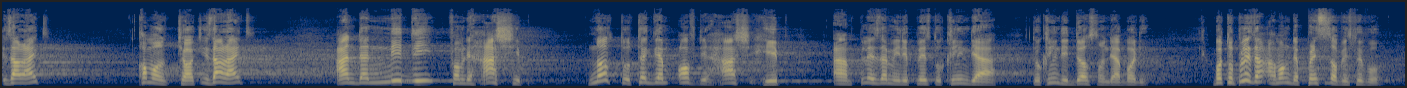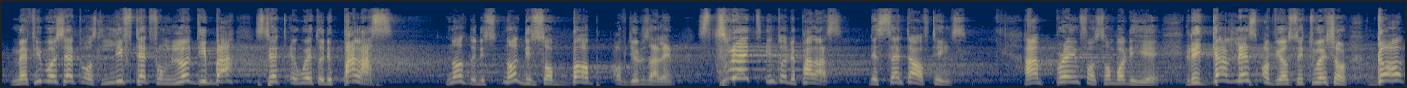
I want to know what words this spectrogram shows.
Is that right? Come on, church. Is that right? And the needy from the harsh heap. Not to take them off the harsh heap and place them in a place to clean their to clean the dust on their body, but to place them among the princes of his people. Mephibosheth was lifted from Lodebar straight away to the palace, not the, not the suburb of Jerusalem, straight into the palace, the center of things. I'm praying for somebody here. Regardless of your situation, God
